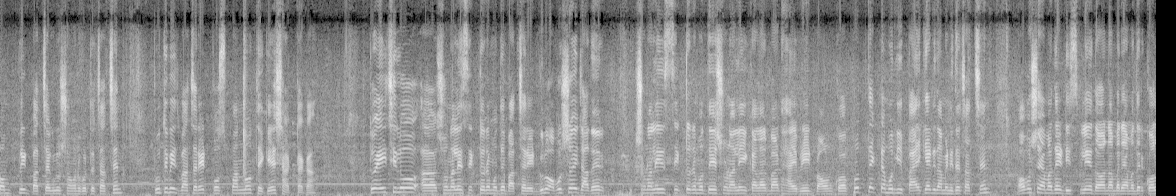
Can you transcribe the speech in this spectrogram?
কমপ্লিট বাচ্চাগুলো সংগ্রহ করতে চাচ্ছেন প্রতি বাচ্চা রেট পঁচপান্ন থেকে ষাট টাকা। তো এই ছিল সোনালী সেক্টরের মধ্যে বাচ্চা রেটগুলো। অবশ্যই যাদের সোনালী সেক্টরের মধ্যে Sonali, colour bird hybrid, brown cock প্রত্যেকটা মুরগি পাইকারি দামে নিতে চাচ্ছেন। অবশ্যই আমাদের ডিসপ্লে দেওয়া নাম্বারে আমাদের কল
